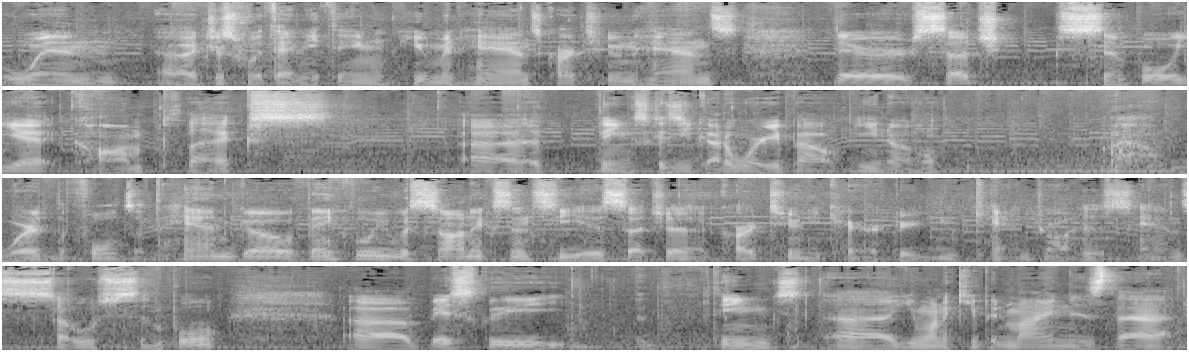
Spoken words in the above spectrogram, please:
when uh, just with anything human hands cartoon hands they're such simple yet complex uh, things because you got to worry about you know where the folds of the hand go. Thankfully, with Sonic, since he is such a cartoony character, you can draw his hands so simple. Uh, basically, things uh, you want to keep in mind is that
